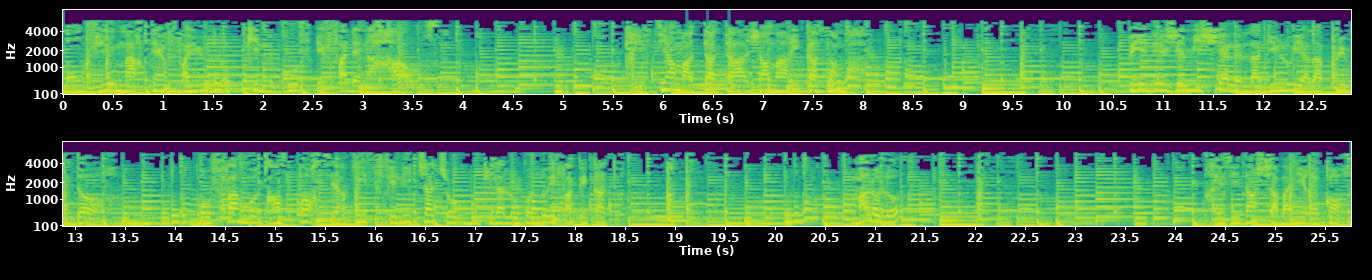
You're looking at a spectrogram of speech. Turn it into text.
mon vieux martin Fayulu Kinbouf et faden house Tiens ma tata, Jean-Marie Kassamba. PDG Michel Ladilouille à la plume d'or. femmes au Transport Service Félix Chacho Bukila Lokondo et Fapekato. Malolo. Président Chabani Record.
